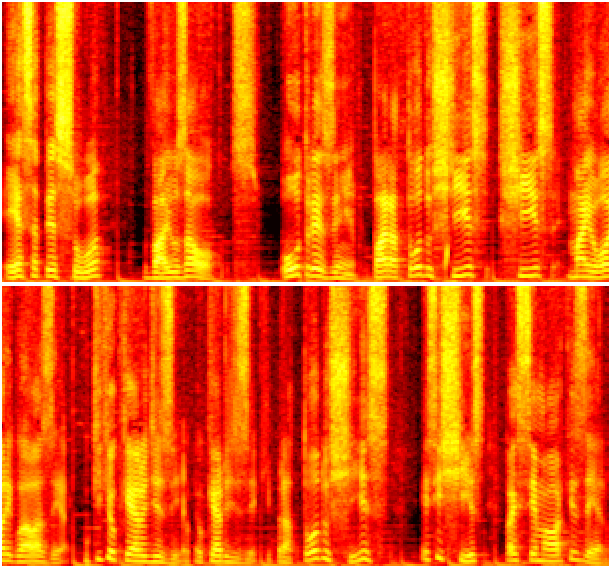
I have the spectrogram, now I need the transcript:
essa pessoa vai usar óculos. Outro exemplo, para todo x, x maior ou igual a zero. O que, que eu quero dizer? Eu quero dizer que para todo x, esse x vai ser maior que zero.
